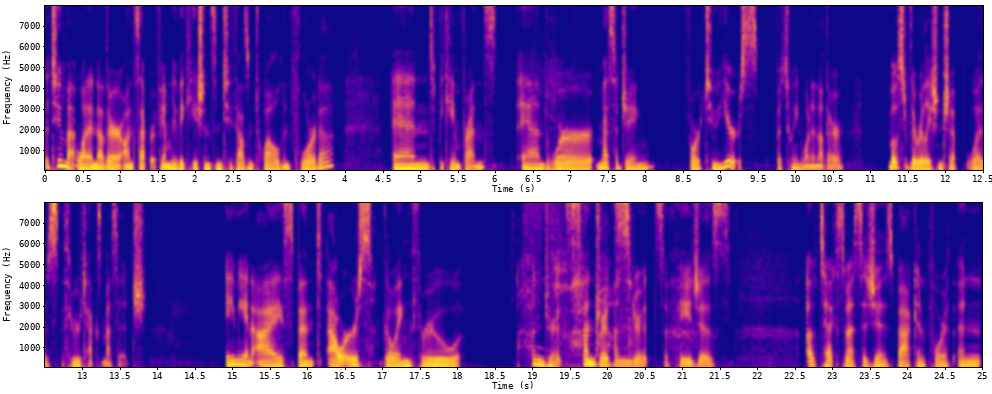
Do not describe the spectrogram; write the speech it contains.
The two met one another on separate family vacations in 2012 in Florida and became friends and were messaging for two years between one another. Most of their relationship was through text message. Amy and I spent hours going through Hundreds, Hundreds. and hundreds of pages of text messages back and forth, and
